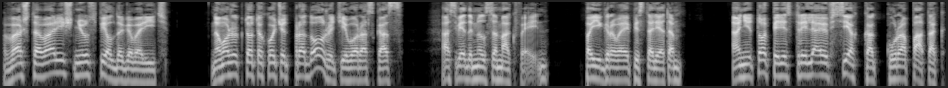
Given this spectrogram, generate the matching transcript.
«Ваш товарищ не успел договорить. Но, может, кто-то хочет продолжить его рассказ?» — осведомился Макфейн, поигрывая пистолетом. «А не то перестреляю всех, как куропаток».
